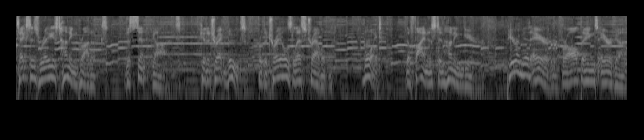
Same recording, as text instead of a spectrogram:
Texas raised hunting products, the scent gods, Kenetrek boots for the trails less traveled, Voit, the finest in hunting gear, Pyramid Air for all things air gun,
